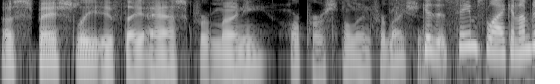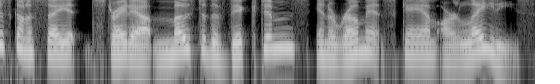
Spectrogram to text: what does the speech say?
especially if they ask for money or personal information. Because it seems like, and I'm just going to say it straight out, most of the victims in a romance scam are ladies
